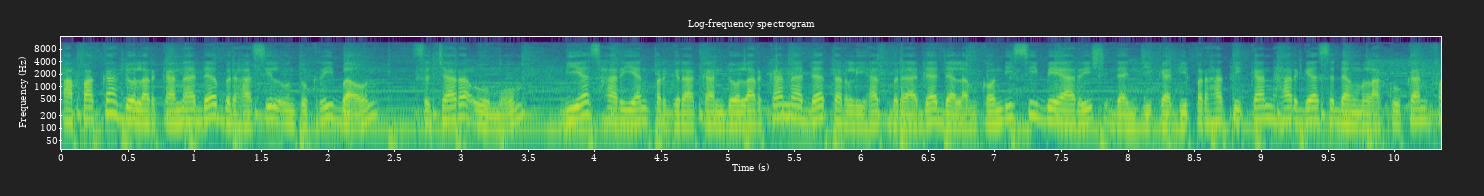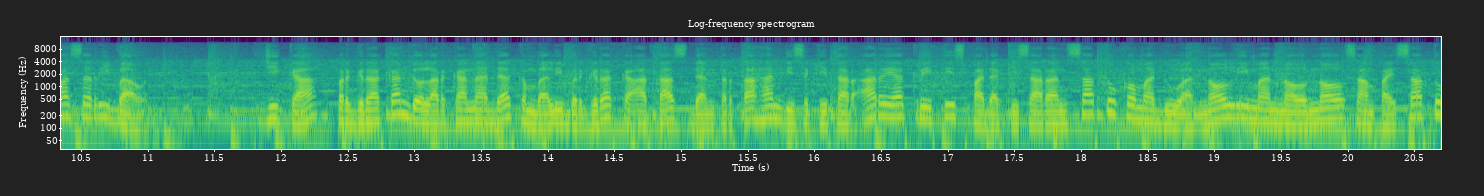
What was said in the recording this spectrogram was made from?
Apakah dolar Kanada berhasil untuk rebound? Secara umum, bias harian pergerakan dolar Kanada terlihat berada dalam kondisi bearish dan jika diperhatikan harga sedang melakukan fase rebound. Jika pergerakan dolar Kanada kembali bergerak ke atas dan tertahan di sekitar area kritis pada kisaran 1,20500 sampai 1,20657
